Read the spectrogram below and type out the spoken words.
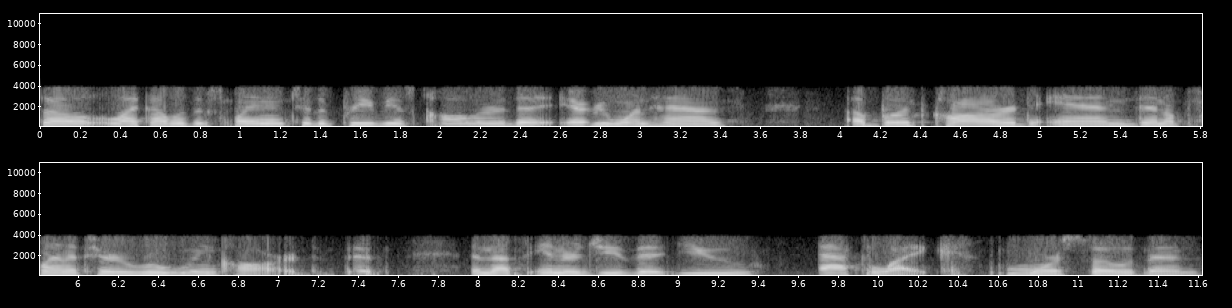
so like I was explaining to the previous caller, that everyone has a birth card and then a planetary ruling card that and that's energy that you act like more so than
